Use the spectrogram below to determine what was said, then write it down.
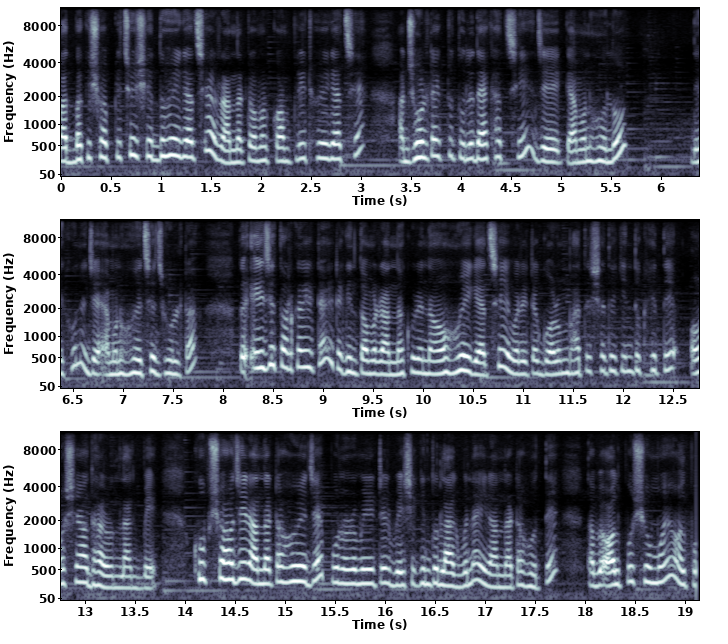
বাদ বাকি সব কিছুই সেদ্ধ হয়ে গেছে আর রান্নাটা আমার কমপ্লিট হয়ে গেছে। আর ঝোলটা একটু তুলে দেখাচ্ছি যে কেমন হলো। দেখুন যে এমন হয়েছে ঝোলটা। তো এই যে তরকারিটা, এটা কিন্তু আমার রান্না করে নেওয়া হয়ে গেছে। এবার এটা গরম ভাতের সাথে কিন্তু খেতে অসাধারণ লাগবে। খুব সহজেই রান্নাটা হয়ে যায়, পনেরো মিনিটের বেশি কিন্তু লাগবে না এই রান্নাটা হতে। তবে অল্প সময়ে, অল্প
